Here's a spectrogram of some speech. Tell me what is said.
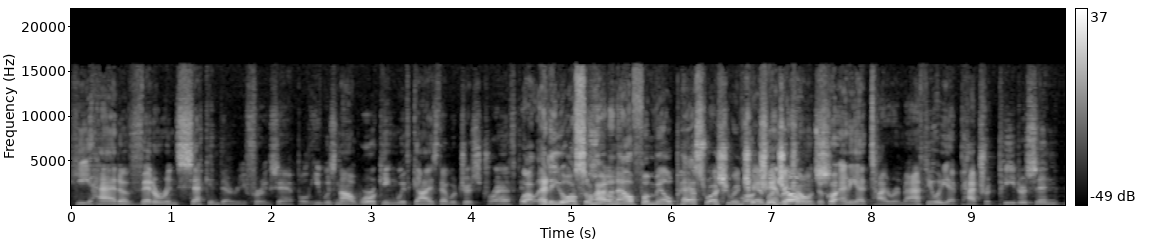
He had a veteran secondary, for example. He was not working with guys that were just drafted. Well, and he also had an alpha male pass rusher in Well, Chandler, Jones. of course, and he had Tyrann Mathieu, and he had Patrick Peterson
